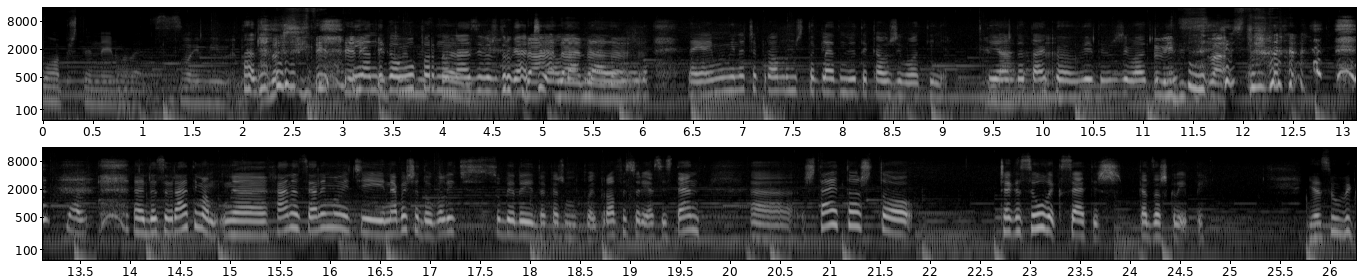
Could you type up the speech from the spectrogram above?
uopšte nema veze sa svojim imenom. Pa da, Znaš, te- te i onda ga uporno stvari. nazivaš drugačije. Da, ali da, da, da. da. Da, ja imam inače problem što gledam ljude kao životinje. I Da, onda da, tako vidim životinje. Vidi se svašta. da. E, Da se vratimo, e, Hana Celimović i Nebojša Dugolić su bili, da kažemo, tvoj profesor i asistent. E, Šta je to što, čega se uvek setiš kad zaškripi? Ja se uvek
